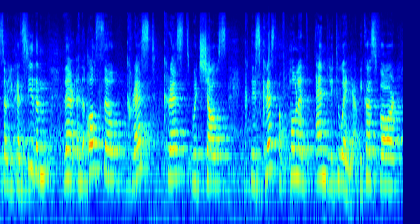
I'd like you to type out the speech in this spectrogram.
so you can see them there, and also crest, crest which shows this crest of Poland and Lithuania, because for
